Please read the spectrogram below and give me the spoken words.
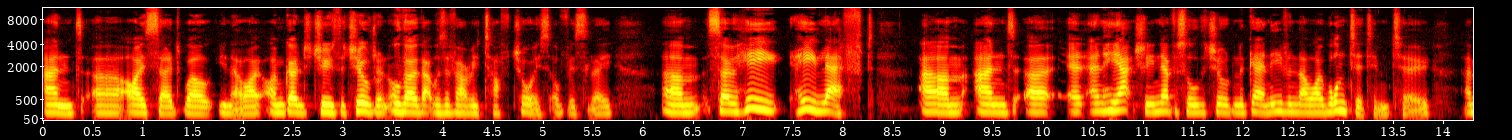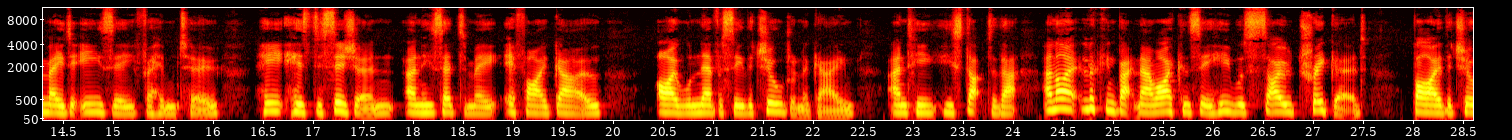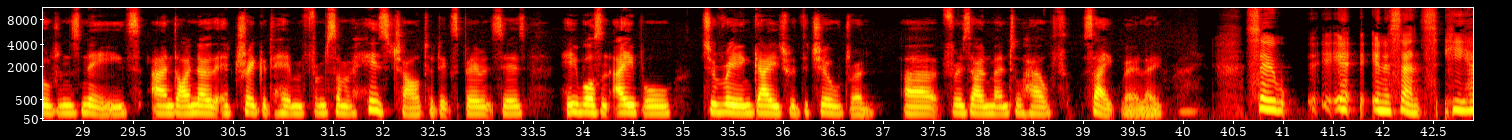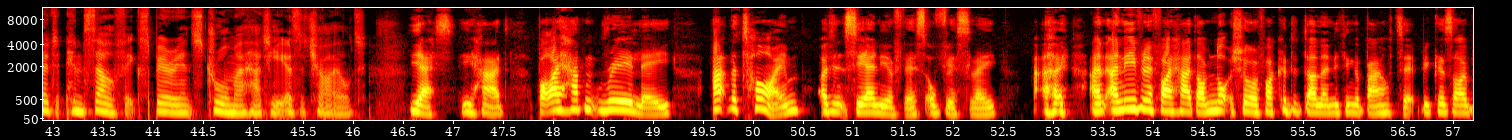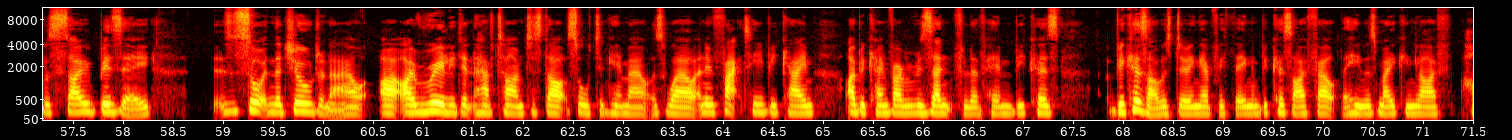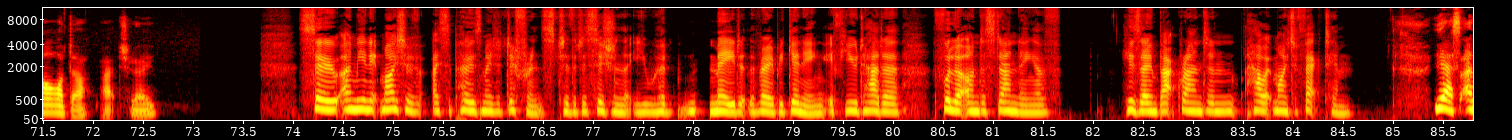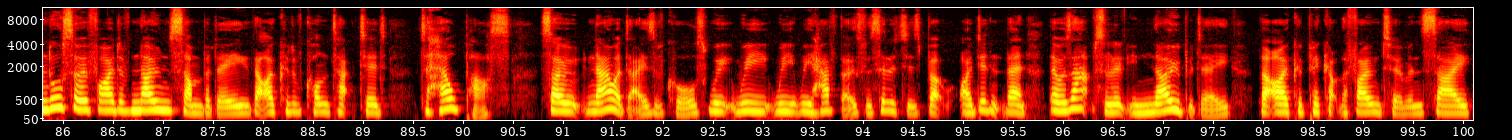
And uh, I said, well, you know, I, am going to choose the children, although that was a very tough choice, obviously. Um, so he he left um, and, uh, and, and he actually never saw the children again, even though I wanted him to and made it easy for him to. He, his decision, and he said to me, if I go, I will never see the children again. And he, he stuck to that. And I, looking back now, I can see he was so triggered by the children's needs. And I know that it triggered him from some of his childhood experiences. He wasn't able to re engage with the children uh, for his own mental health sake, really. Right. So, in a sense, he had himself experienced trauma, had he, as a child? Yes, he had. But I hadn't really, at the time, I didn't see any of this, obviously. and and even if I had, I'm not sure if I could have done anything about it because I was so busy sorting the children out. I, I really didn't have time to start sorting him out as well. And in fact, he became I became very resentful of him because because I was doing everything and because I felt that he was making life harder actually. So, I mean, it might have, I suppose, made a difference to the decision that you had made at the very beginning if you'd had a fuller understanding of his own background and how it might affect him. Yes, and also if I'd have known somebody that I could have contacted to help us. So nowadays, of course, we, we, we, we have those facilities, but I didn't then. There was absolutely nobody that I could pick up the phone to and say,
